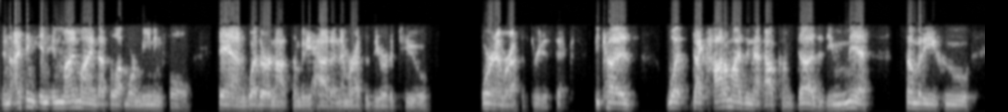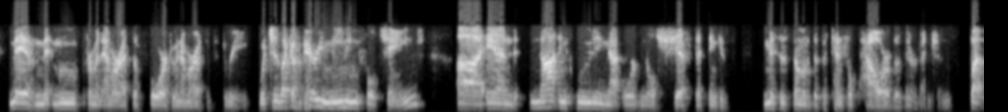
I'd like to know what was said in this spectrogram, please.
And I think in, in my mind, that's a lot more meaningful than whether or not somebody had an MRS of zero to two or an MRS of three to six. Because what dichotomizing that outcome does is you miss somebody who may have moved from an MRS of four to an MRS of three, which is like a very meaningful change. Uh, and not including that ordinal shift, I think, is misses some of the potential power of those interventions. But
